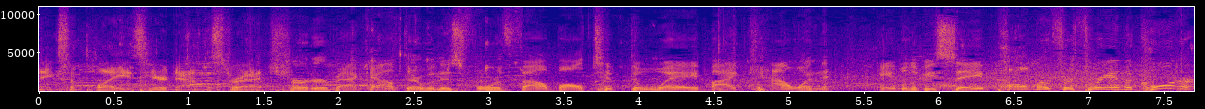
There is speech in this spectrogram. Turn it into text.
make some plays here down the stretch. Herder back out there with his fourth foul ball tipped away by Cowan, able to be saved. Palmer for three in the corner.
